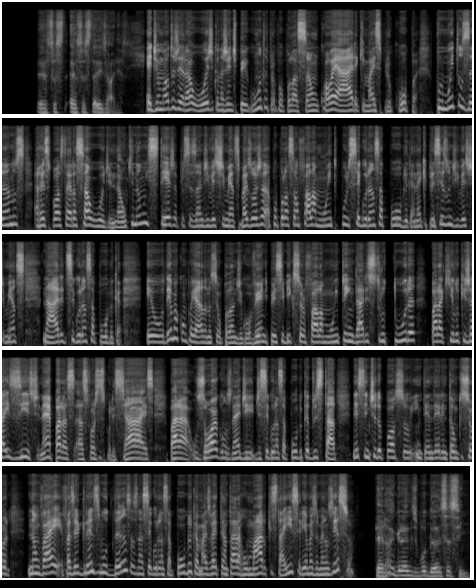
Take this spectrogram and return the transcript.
Essas, essas três áreas. É de um modo geral, hoje, quando a gente pergunta para a população qual é a área que mais preocupa, por muitos anos a resposta era saúde. Não que não esteja precisando de investimentos, mas hoje a população fala muito por segurança pública, né? Que precisam de investimentos na área de segurança pública. Eu dei uma acompanhada no seu plano de governo e percebi que o senhor fala muito em dar estrutura para aquilo que já existe, né? Para as, as forças policiais, para os órgãos né, de, de segurança pública do Estado. Nesse sentido, eu posso entender, então, que o senhor não vai fazer grandes mudanças na segurança pública, mas vai tentar arrumar o que está aí? Seria mais ou menos isso? Terá grandes mudanças, sim.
